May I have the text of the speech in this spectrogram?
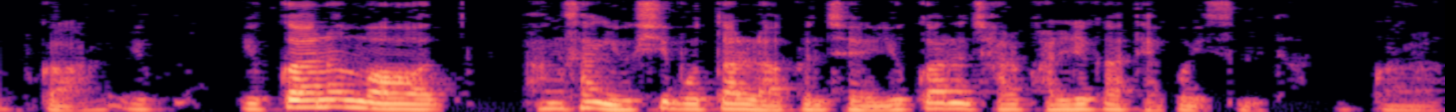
유가, 유가는 뭐 항상 65달러 근처에 유가는 잘 관리가 되고 있습니다. 유가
